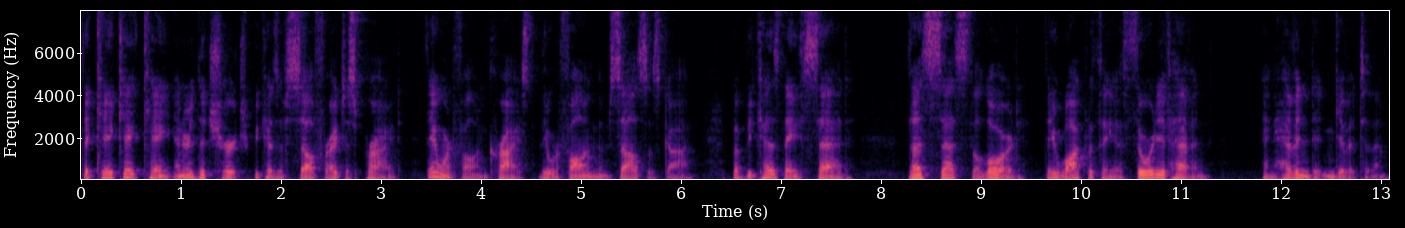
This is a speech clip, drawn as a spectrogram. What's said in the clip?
The KKK entered the church because of self righteous pride. They weren't following Christ, they were following themselves as God. But because they said, Thus says the Lord, they walked with the authority of heaven, and heaven didn't give it to them.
